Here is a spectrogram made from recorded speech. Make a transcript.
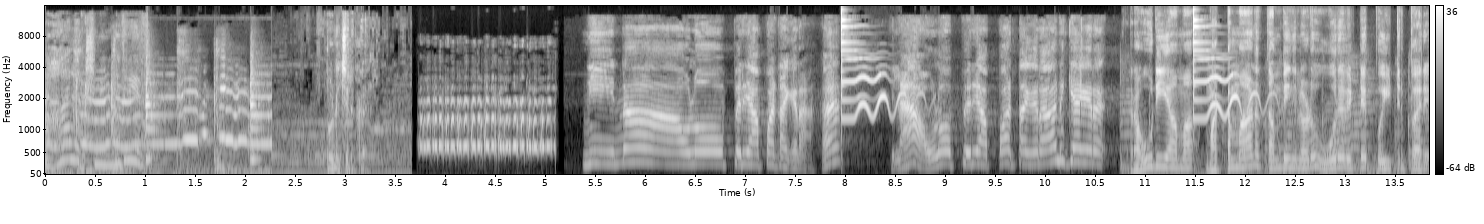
மகாலட்சுமி மாதிரி பிடிச்சிருக்கு நீ என்ன அவ்வளோ பெரிய அப்பாட்டாக்கிறா இல்ல அவ்வளோ பெரிய அப்பாட்டாக்கிறான்னு கேக்குறேன். ரவுடியாமா மட்டமான தம்பிங்களோட ஊரை விட்டே போயிட்டு இருப்பாரு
